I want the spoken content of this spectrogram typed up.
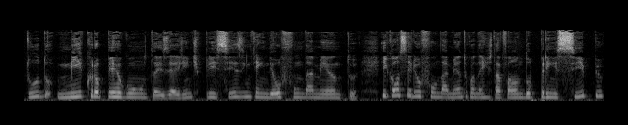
tudo micro perguntas e a gente precisa entender o fundamento. E qual seria o fundamento quando a gente está falando do princípio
